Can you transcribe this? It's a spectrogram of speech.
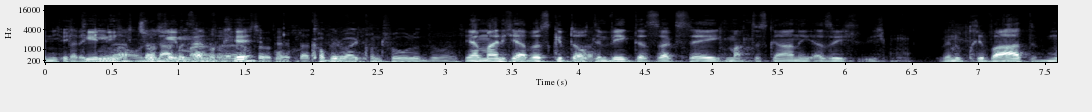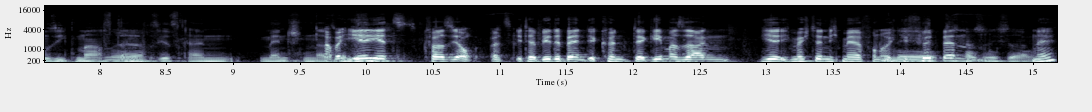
bin nicht Ich bei der gehe GEMA. nicht und zur GEMA, okay. Copyright Control und sowas. Ja, meine ich ja, aber es gibt auch den Weg, dass du sagst, hey, ich mach das gar nicht. Also ich, ich wenn du privat Musik machst, dann Ja. interessiert es keinen Menschen. Also Aber ihr du- jetzt quasi auch als etablierte Band, ihr könnt der GEMA sagen, hier, ich möchte nicht mehr von euch Nee, geführt das werden. kannst du nicht sagen. Nee?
